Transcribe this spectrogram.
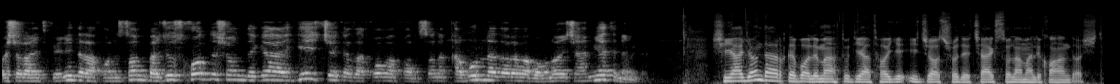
با شرایط فعلی در افغانستان بجز خودشان دیگه هیچ یک از اقوام افغانستان قبول نداره و با اونها هیچ اهمیتی نمیده شیعیان در قبال محدودیت های ایجاد شده چه عکس عملی خواهند داشت؟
